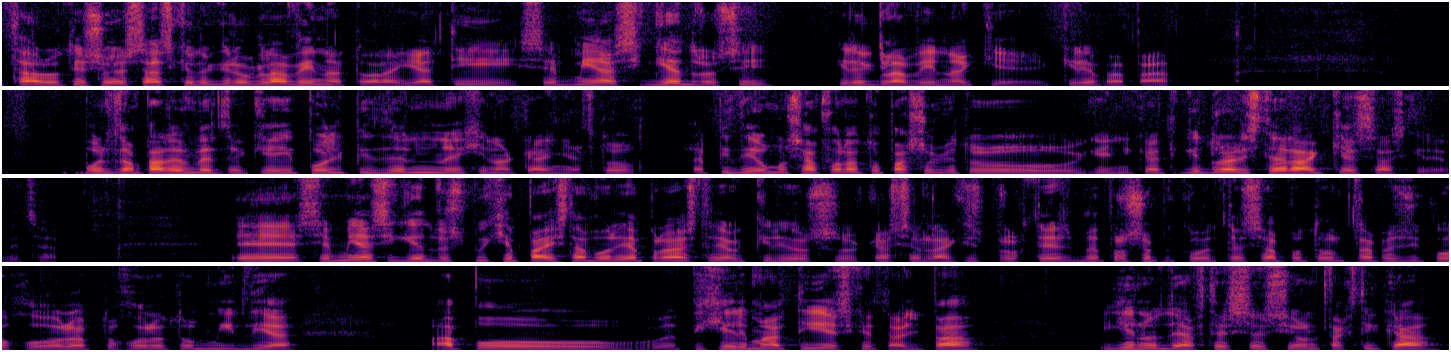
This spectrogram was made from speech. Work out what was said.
Θα ρωτήσω εσάς και τον κύριο Γλαβίνα τώρα, γιατί σε μια συγκέντρωση, κύριε Γλαβίνα και κύριε Παπά, Μπορείτε να παρέμβετε και οι υπόλοιποι δεν έχει να κάνει αυτό. Επειδή όμως αφορά το Πασό και το γενικά την κεντροαριστερά και εσάς, κύριε Βίτσα. Ε, σε μια συγκέντρωση που είχε πάει στα Βόρεια Προάστρια ο κύριος Κασελάκη προχθέ με προσωπικότητες από τον τραπεζικό χώρο, από τον χώρο των media, από επιχειρηματίες κτλ. Γίνονται αυτές τι σεσιόν τακτικά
